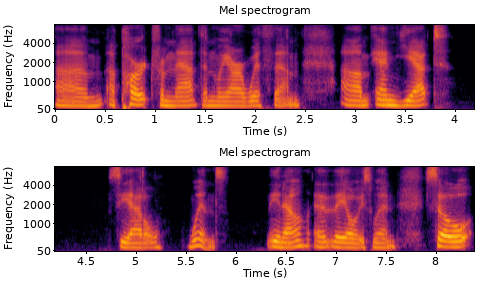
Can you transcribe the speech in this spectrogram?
um, apart from that than we are with them, um, and yet Seattle wins. You know, they always win. So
